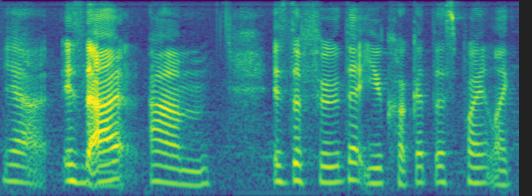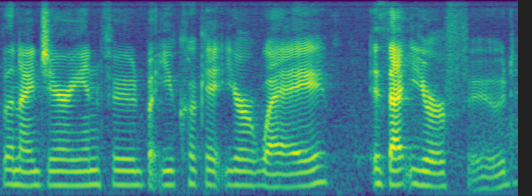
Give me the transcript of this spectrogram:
Yeah. Is that um is the food that you cook at this point like the Nigerian food but you cook it your way? Is that your food?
